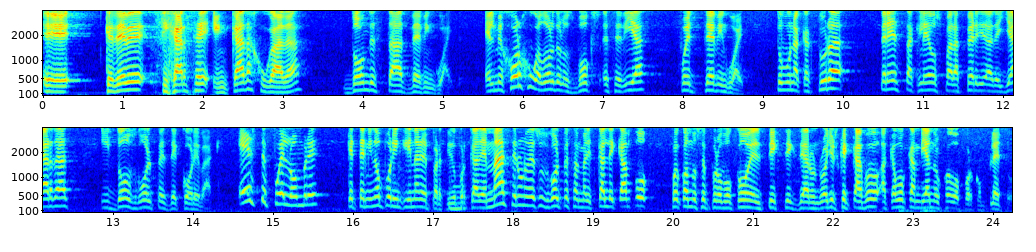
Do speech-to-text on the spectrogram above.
Eh, que debe fijarse en cada jugada dónde está Devin White. El mejor jugador de los Bucks ese día fue Devin White. Tuvo una captura, tres tacleos para pérdida de yardas y dos golpes de coreback. Este fue el hombre que terminó por inclinar el partido, porque además en uno de esos golpes al mariscal de campo fue cuando se provocó el pick six de Aaron Rodgers, que acabó, acabó cambiando el juego por completo.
